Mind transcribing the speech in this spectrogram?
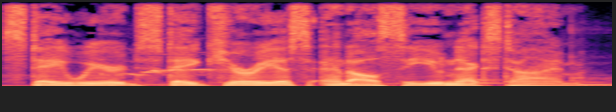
Stay weird, stay curious, and I'll see you next time.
